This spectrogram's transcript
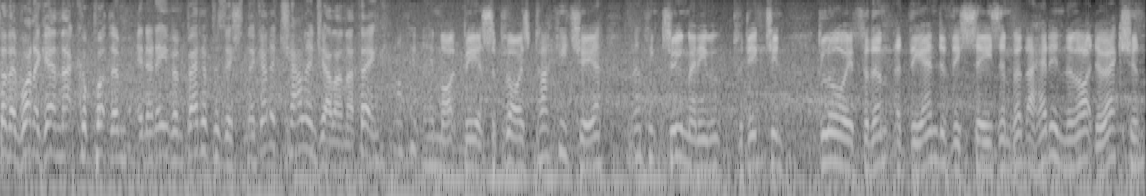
So they've won again. That could put them in an even better position. They're going to challenge Alan, I think. I think there might be a surprise package here. I don't think too many were predicting glory for them at the end of this season, but they're heading in the right direction.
